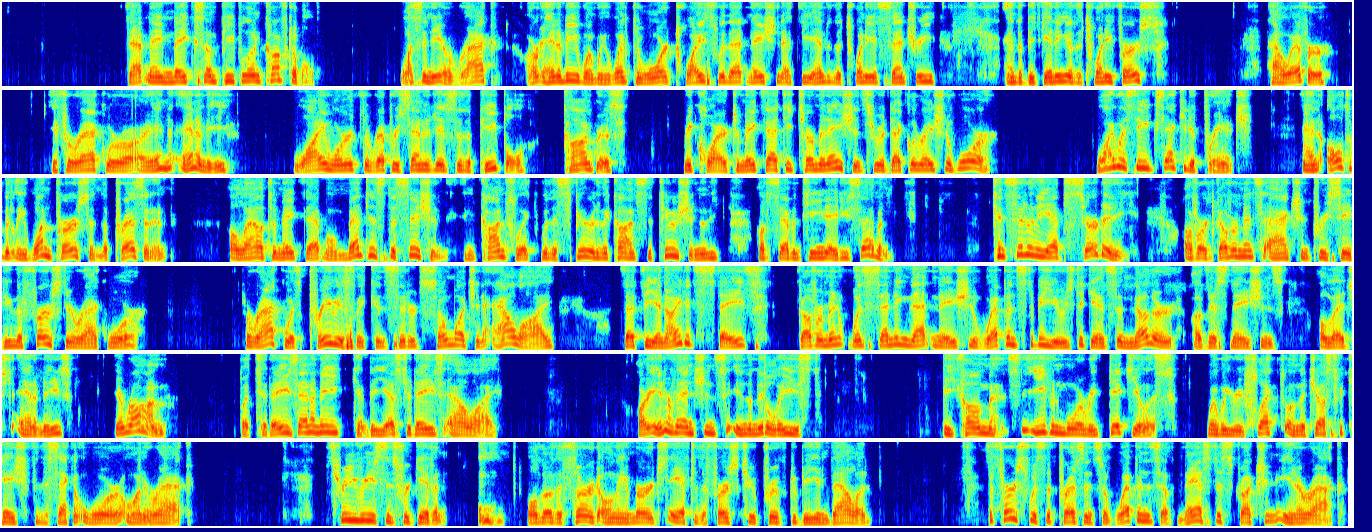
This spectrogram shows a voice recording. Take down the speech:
That may make some people uncomfortable. Wasn't Iraq our enemy when we went to war twice with that nation at the end of the 20th century and the beginning of the 21st? However, if Iraq were our en- enemy, why weren't the representatives of the people, Congress, required to make that determination through a declaration of war? Why was the executive branch and ultimately one person, the president, allowed to make that momentous decision in conflict with the spirit of the Constitution of, 1787. Consider the absurdity of our government's action preceding the first Iraq War. Iraq was previously considered so much an ally that the United States government was sending that nation weapons to be used against another of this nation's alleged enemies, Iran. But today's enemy can be yesterday's ally. Our interventions in the Middle East become even more ridiculous when we reflect on the justification for the second war on Iraq. Three reasons were given, although the third only emerged after the first two proved to be invalid. The first was the presence of weapons of mass destruction in Iraq.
